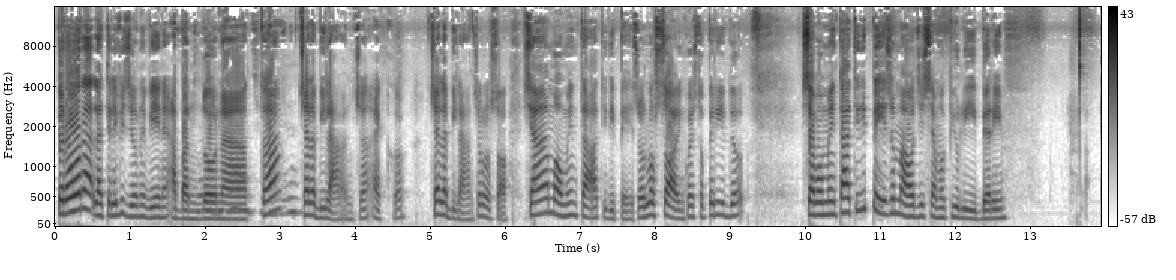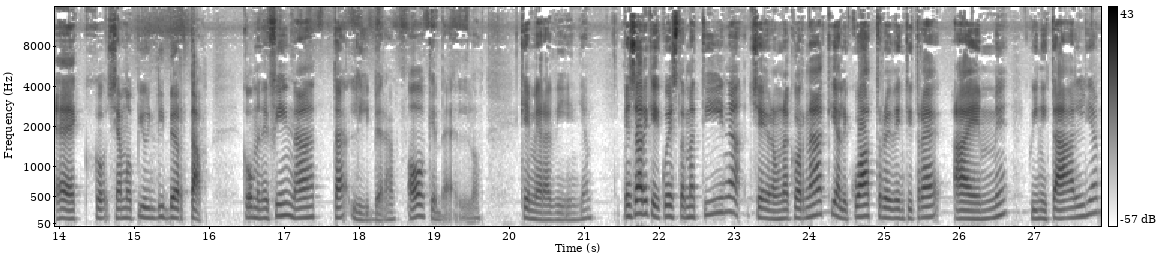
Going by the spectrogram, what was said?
Per ora la televisione viene abbandonata, c'è la bilancia, ecco, c'è la bilancia, lo so, siamo aumentati di peso, lo so, in questo periodo siamo aumentati di peso, ma oggi siamo più liberi. Ecco, siamo più in libertà, come nel film Nata Libera. Oh, che bello, che meraviglia. Pensare che questa mattina c'era una cornacchia alle 4.23 am qui in Italia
